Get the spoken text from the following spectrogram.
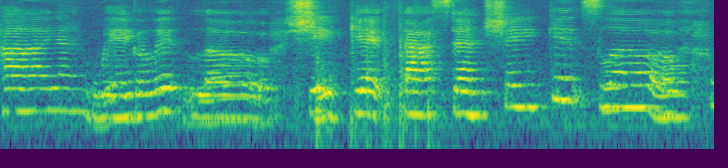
high and wiggle it low. Shake it fast and shake it slow. It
